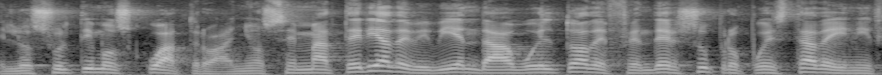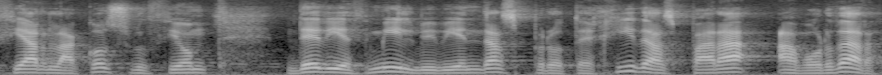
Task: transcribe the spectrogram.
en los últimos cuatro años. En materia de vivienda ha vuelto a defender su propuesta de iniciar la construcción de 10.000 viviendas protegidas para abordar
